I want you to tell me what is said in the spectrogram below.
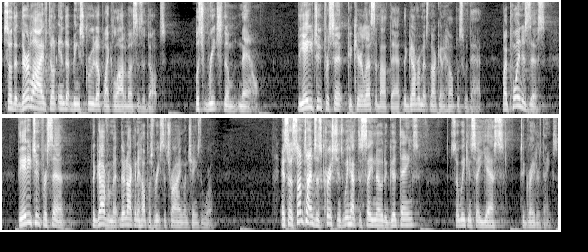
so that their lives don't end up being screwed up like a lot of us as adults. Let's reach them now. The 82% could care less about that. The government's not going to help us with that. My point is this the 82%, the government, they're not going to help us reach the triangle and change the world. And so sometimes as Christians, we have to say no to good things so we can say yes to greater things.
